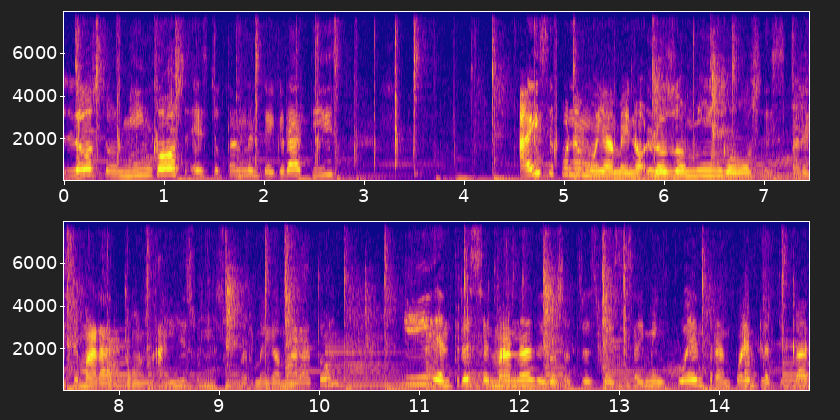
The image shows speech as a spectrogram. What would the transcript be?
Los domingos es totalmente gratis. Ahí se pone muy ameno. Los domingos es, parece maratón. Ahí es un super mega maratón y en tres semanas de dos a tres veces ahí me encuentran, pueden platicar.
